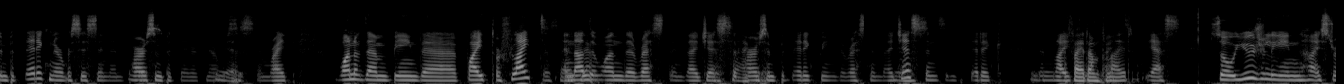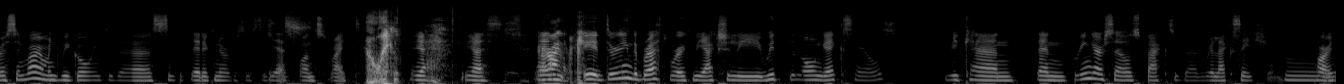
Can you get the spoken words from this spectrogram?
sympathetic nervous system and Yes. parasympathetic nervous Yes. system, right? One of them being the fight or flight, Exactly. another one the rest and digest. Exactly. The parasympathetic being the rest and digest, Yes. and sympathetic the Being flight, fight and flight. Yes. So usually in high stress environment, we go into the sympathetic nervous system Yes. response, right? yeah. Yes. And it, during the breath work, we actually, with the long exhales, we can then bring ourselves back to that relaxation part.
